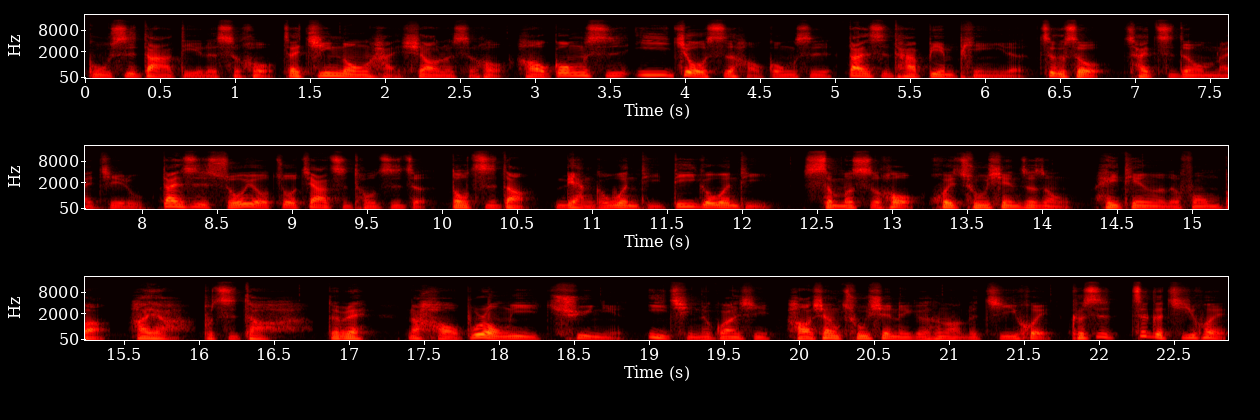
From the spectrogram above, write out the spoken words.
股市大跌的时候，在金融海啸的时候，好公司依旧是好公司，但是它变便宜了，这个时候才值得我们来介入。但是所有做价值投资者都知道两个问题：第一个问题，什么时候会出现这种黑天鹅的风暴？哎呀，不知道啊，对不对？那好不容易，去年疫情的关系，好像出现了一个很好的机会。可是这个机会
